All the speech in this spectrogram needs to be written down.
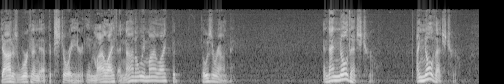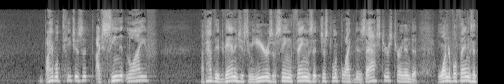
God is working an epic story here in my life, and not only my life, but those around me. And I know that's true. I know that's true. The Bible teaches it. I've seen it in life. I've had the advantage of some years of seeing things that just look like disasters turn into wonderful things, and,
